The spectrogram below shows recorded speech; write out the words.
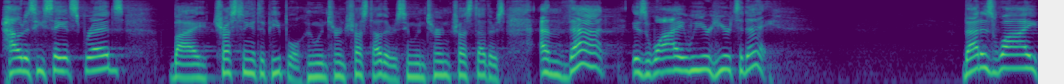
How does he say it spreads? By trusting it to people who in turn trust others, who in turn trust others. And that is why we are here today. That is why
